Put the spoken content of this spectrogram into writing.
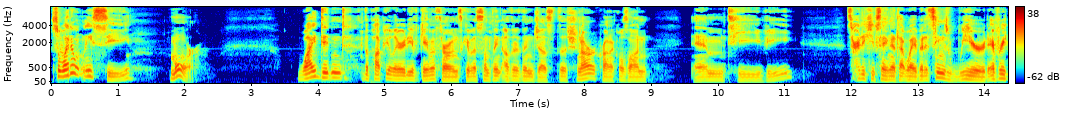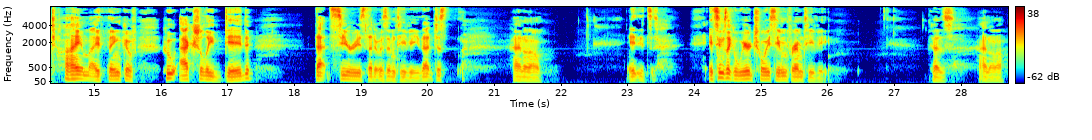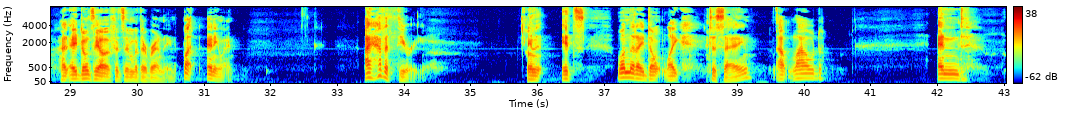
So, why don't we see more? Why didn't the popularity of Game of Thrones give us something other than just the Shannara Chronicles on MTV? Sorry to keep saying it that way, but it seems weird every time I think of who actually did that series that it was MTV. That just, I don't know. It, it's, it seems like a weird choice even for MTV. Because, I don't know. I, I don't see how it fits in with their branding. But anyway, I have a theory. And it's one that I don't like to say out loud. And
